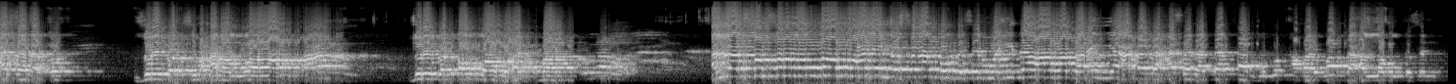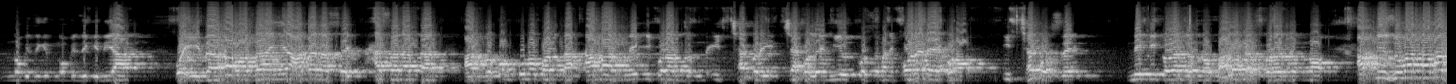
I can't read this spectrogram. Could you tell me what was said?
حَسَنَةٌ জোরে বল সুবহানাল্লাহ জোরে আল্লাহু আকবার। আল্লাহ আমার করার জন্য ইচ্ছা করে, ইচ্ছা করলে নিয়ত করতে মানে করে না এখনও, ইচ্ছা করছে নেকি করার জন্য, ভালো কাজ করার জন্য। আপনি জুমার নামাজ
